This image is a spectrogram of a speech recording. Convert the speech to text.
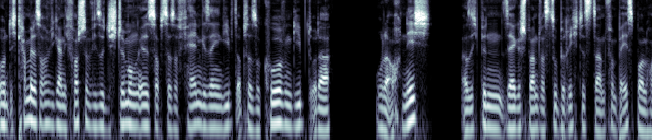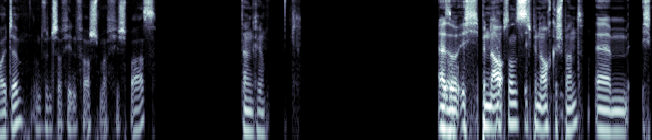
Und ich kann mir das auch irgendwie gar nicht vorstellen, wie so die Stimmung ist, ob es da so Fangesänge gibt, ob es da so Kurven gibt oder, oder auch nicht. Also ich bin sehr gespannt, was du berichtest dann vom Baseball heute und wünsche auf jeden Fall auch schon mal viel Spaß. Danke. Also ich bin Ich auch, sonst. ich bin auch gespannt. Ähm, ich,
